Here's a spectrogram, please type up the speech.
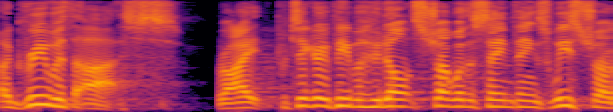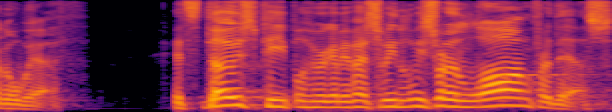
agree with us, right? Particularly people who don't struggle with the same things we struggle with. It's those people who are going to be punished. So we, we sort of long for this.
